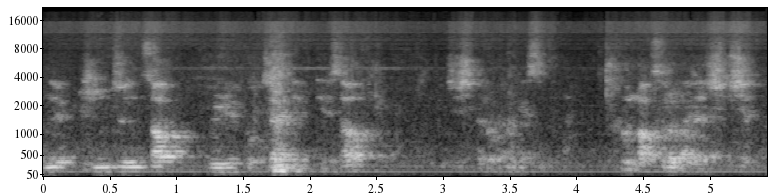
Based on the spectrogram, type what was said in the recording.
오늘 김준석 물류국장님께서 해주시도록 하겠습니다. 큰 박수로 맞아주십시오.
